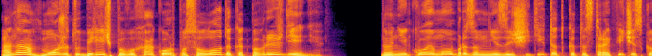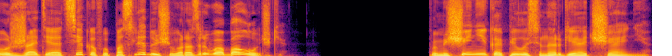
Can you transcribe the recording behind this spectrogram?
Она может уберечь ПВХ корпуса лодок от повреждения, но никоим образом не защитит от катастрофического сжатия отсеков и последующего разрыва оболочки. В помещении копилась энергия отчаяния.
